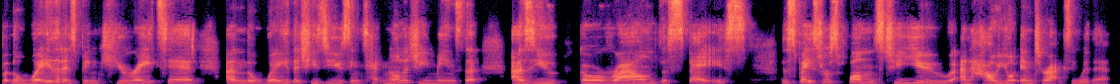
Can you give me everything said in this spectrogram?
But the way that it's been curated and the way that she's using technology means that as you go around the space, the space responds to you and how you're interacting with it.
